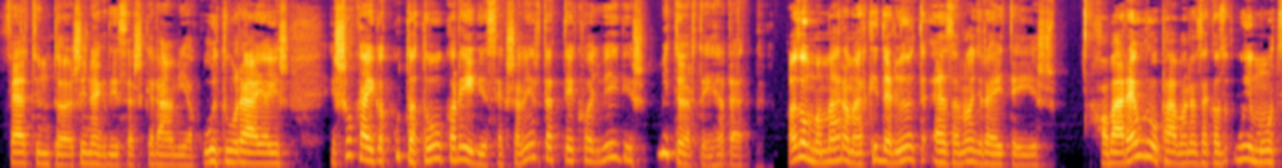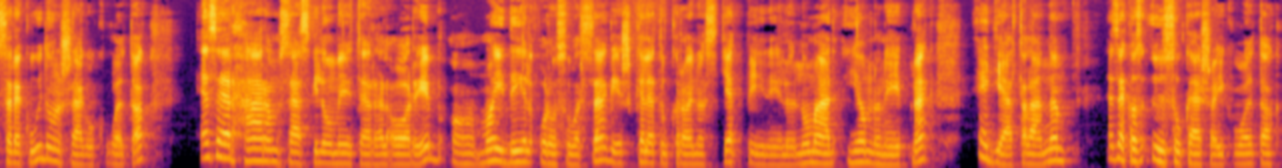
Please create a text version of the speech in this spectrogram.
feltűnt a zsinegdíszes kerámia kultúrája is, és sokáig a kutatók, a régészek sem értették, hogy végig mi történhetett. Azonban mára már kiderült ez a nagy rejtély is. Habár Európában ezek az új módszerek újdonságok voltak, 1300 kilométerrel arrébb a mai Dél-Oroszország és Kelet-Ukrajna sztyeppén élő nomád Jamna népnek egyáltalán nem, ezek az ő szokásaik voltak.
